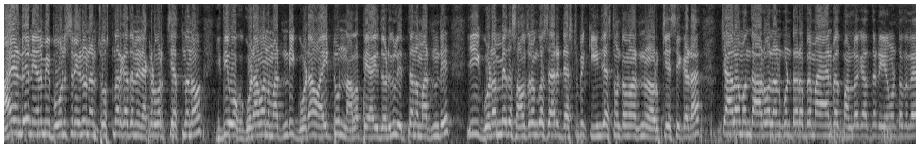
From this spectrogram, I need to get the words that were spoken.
హాయ్ అండి నేను మీ బోన్ శ్రీను. నన్ను చూస్తున్నారు కదా నేను ఎక్కడ వర్క్ చేస్తున్నానో? ఇది ఒక గుడం అనమాట అండి. ఈ గుడం హైట్ నలభై ఐదు అడుగులు ఎత్తు అనమాట అండి. ఈ గుడం మీద సంవత్సరంకి ఒకసారి డస్ట్ బిన్ క్లీన్ చేస్తుంటాను నేను వర్క్ చేసి ఇక్కడ. చాలా మంది ఆడవాళ్ళు అనుకుంటారు అబ్బాయి మా ఆయన పెద్ద పనిలోకి వెళ్తాడు ఏముంటుందిలే?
